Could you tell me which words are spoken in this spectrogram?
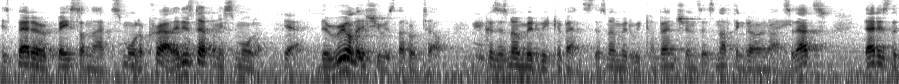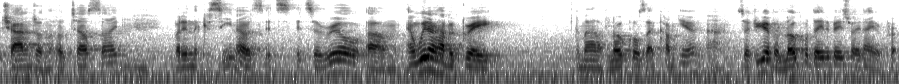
is better based on that smaller crowd. It is definitely smaller. Yeah. The real issue is the hotel Right. because there's no midweek events, there's no midweek conventions, there's nothing going on. Right. So that's that is the challenge on the hotel side. Mhm. But in the casino, it's it's, it's a real, um, and we don't have a great amount of locals that come here. Uh-huh. So if you have a local database right now, you're, pro-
